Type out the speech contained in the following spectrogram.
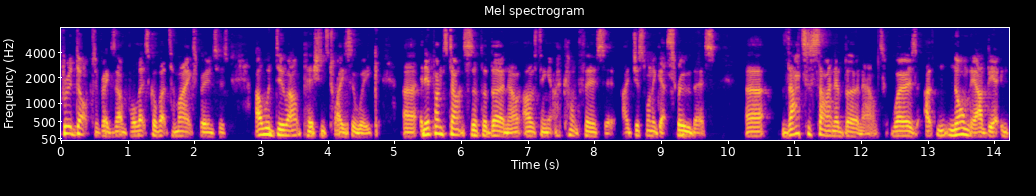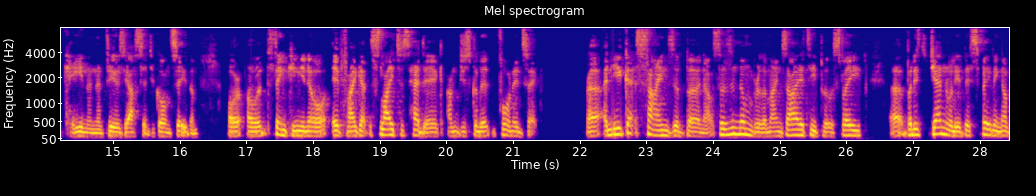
for a doctor, for example, let's go back to my experiences. I would do outpatients twice a week. Uh, and if I'm starting to suffer burnout, I was thinking, I can't face it. I just want to get through this. Uh, that's a sign of burnout. Whereas I, uh, normally I'd be keen and enthusiastic to go and see them. Or, or thinking, you know, if I get the slightest headache, I'm just going to phone in sick. Uh, and you get signs of burnout. So there's a number of them anxiety, poor sleep. Uh, but it's generally this feeling of,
